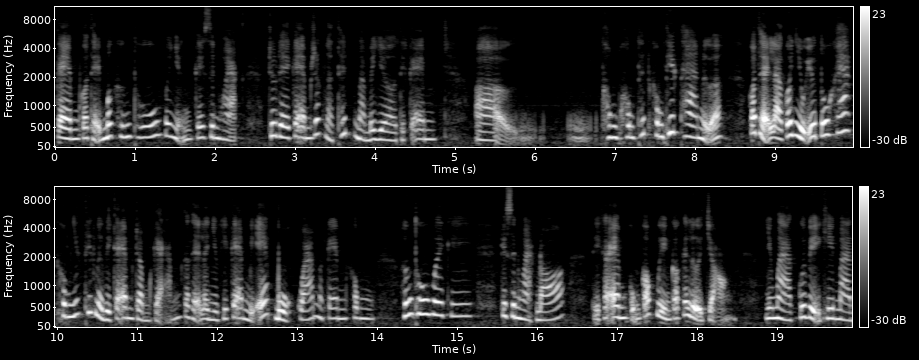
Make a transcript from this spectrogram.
Các em có thể mất hứng thú với những cái sinh hoạt. Trước đây các em rất là thích mà bây giờ thì các em uh, không không thích không thiết tha nữa. Có thể là có nhiều yếu tố khác không nhất thiết là vì các em trầm cảm. Có thể là nhiều khi các em bị ép buộc quá mà các em không hứng thú với cái cái sinh hoạt đó thì các em cũng có quyền có cái lựa chọn. Nhưng mà quý vị khi mà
